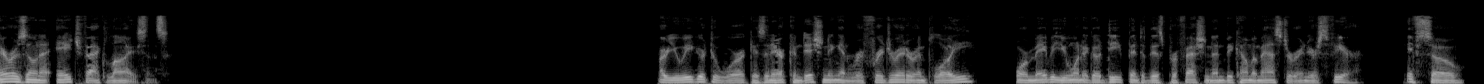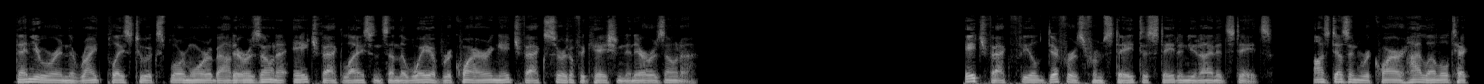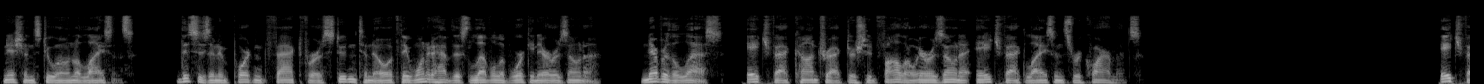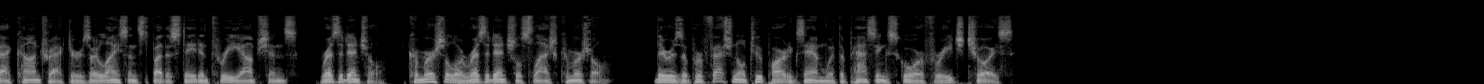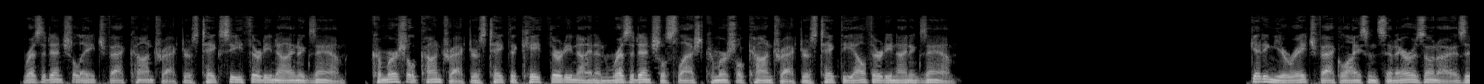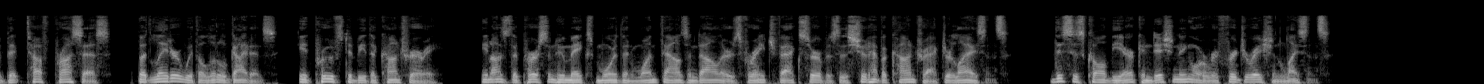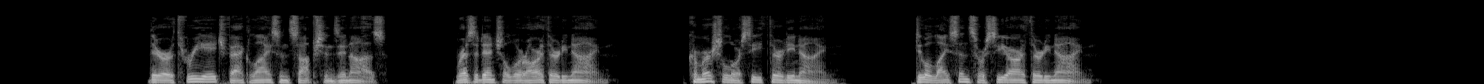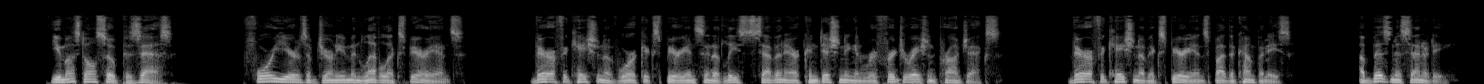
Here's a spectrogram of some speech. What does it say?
Arizona HVAC license. Are you eager to work as an air conditioning and refrigerator employee? Or maybe you want to go deep into this profession and become a master in your sphere? If so, then you are in the right place to explore more about Arizona HVAC license and the way of requiring HVAC certification in Arizona. HVAC field differs from state to state in United States. Oz doesn't require high-level technicians to own a license. This is an important fact for a student to know if they want to have this level of work in Arizona. Nevertheless, HVAC contractors should follow Arizona HVAC license requirements. HVAC contractors are licensed by the state in three options, residential, commercial or residential-slash-commercial. There is a professional two-part exam with a passing score for each choice. Residential HVAC contractors take C39 exam, commercial contractors take the K39 and residential-slash-commercial contractors take the L39 exam. Getting your HVAC license in Arizona is a bit tough process, but later with a little guidance, it proves to be the contrary. In Oz the person who makes more than $1,000 for HVAC services should have a contractor license. This is called the air conditioning or refrigeration license. There are three HVAC license options in Oz. Residential or R39. Commercial or C39. Dual license or CR39. You must also possess 4 years of journeyman level experience. Verification of work experience in at least 7 air conditioning and refrigeration projects. Verification of experience by the companies. A business entity.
